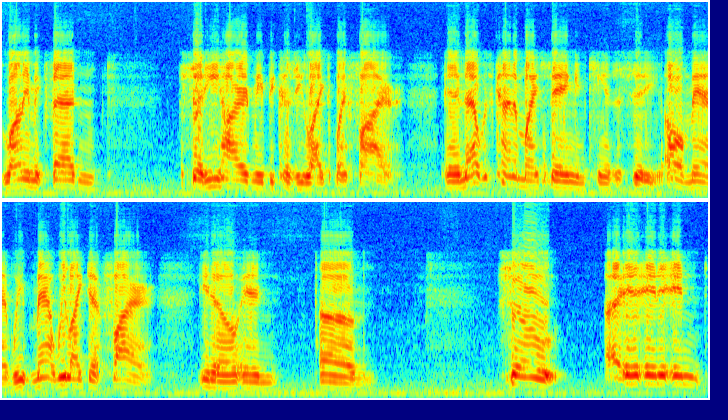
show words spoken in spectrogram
Lonnie McFadden said he hired me because he liked my fire, and that was kind of my thing in Kansas City. Oh man, we Matt, we like that fire, you know, and um, so I, and, and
